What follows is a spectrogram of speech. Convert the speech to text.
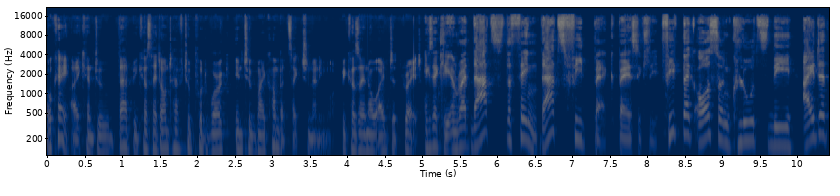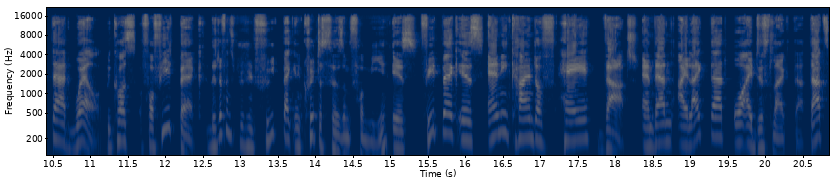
Okay, I can do that because I don't have to put work into my combat section anymore because I know I did great. Exactly. And right, that's the thing. That's feedback, basically. Feedback also includes the I did that well. Because for feedback, the difference between feedback and criticism for me is feedback is any kind of, hey, that. And then I like that or I dislike that. That's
